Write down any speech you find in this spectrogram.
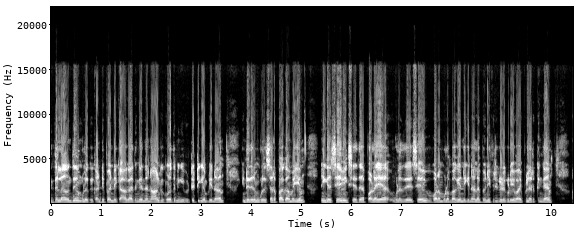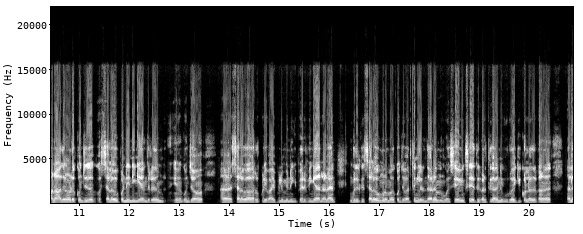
இதெல்லாம் வந்து உங்களுக்கு கண்டிப்பாக இன்றைக்கி ஆகாதுங்க. இந்த நான்கு குணத்தை நீங்கள் விட்டுட்டீங்க அப்படின்னா இன்றைய தினம் உங்களுக்கு சிறப்பாக அமையும். நீங்கள் சேவிங் செய்த பழைய உங்களது சேமிப்பு பணம் மூலமாக இன்றைக்கி நல்ல பெனிஃபிட் கிடைக்கக்கூடிய வாய்ப்பில் இருக்குங்க. ஆனால் அதனோட கொஞ்சம் செலவு பண்ணி நீங்கள் வந்துட்டு கொஞ்சம் செலவாகக்கூடிய வாய்ப்புகளும் இன்றைக்கி பெறுவீங்க. அதனால் உங்களுக்கு செலவு மூலமாக கொஞ்சம் வருத்தங்கள் இருந்தாலும் உங்கள் சேவிங்ஸை எதிர்காலத்துக்காக நீங்கள் உருவாக்கி கொள்வதற்கான நல்ல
